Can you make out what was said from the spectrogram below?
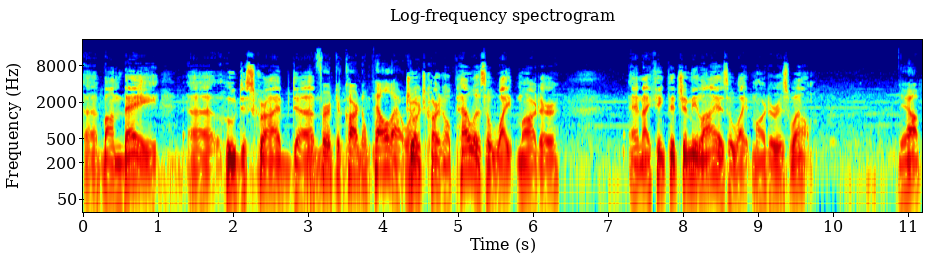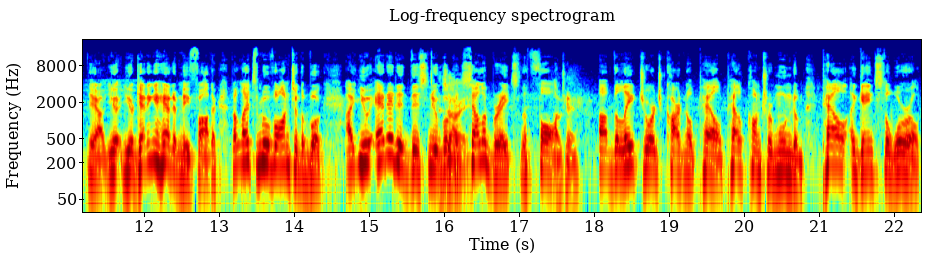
uh, Bombay uh, who described uh, referred to Cardinal Pell that way. George Cardinal Pell as a white martyr. And I think that Jimmy Lai is a white martyr as well. Yeah, yeah, you're getting ahead of me, Father. But let's move on to the book. Uh, you edited this new book. Sorry. It celebrates the thought okay. of the late George Cardinal Pell, Pell contra mundum, Pell against the world.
